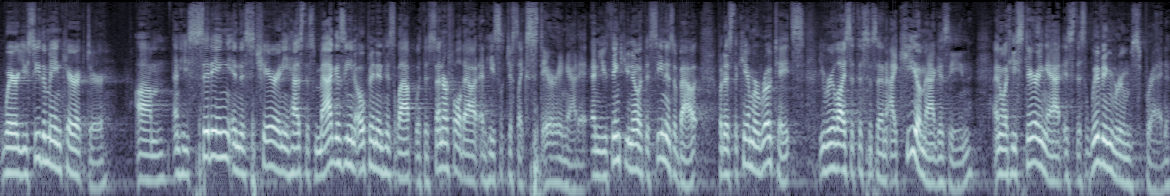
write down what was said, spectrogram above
where you see the main character. Um, and he's sitting in this chair and he has this magazine open in his lap with the centerfold out and he's just like staring at it. And you think you know what the scene is about, but as the camera rotates, you realize that this is an IKEA magazine and what he's staring at is this living room spread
